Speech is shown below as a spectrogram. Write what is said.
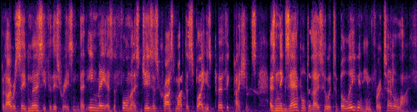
But I received mercy for this reason, that in me as the foremost, Jesus Christ might display his perfect patience as an example to those who are to believe in him for eternal life.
